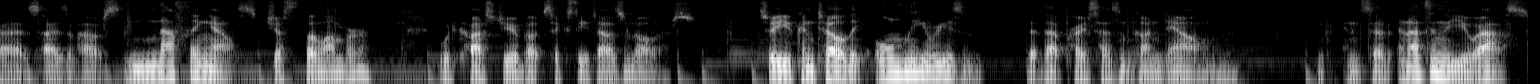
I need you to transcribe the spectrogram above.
uh, size of house, nothing else, just the lumber, would cost you about sixty thousand dollars. So you can tell the only reason that that price hasn't gone down instead, and that's in the U.S.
